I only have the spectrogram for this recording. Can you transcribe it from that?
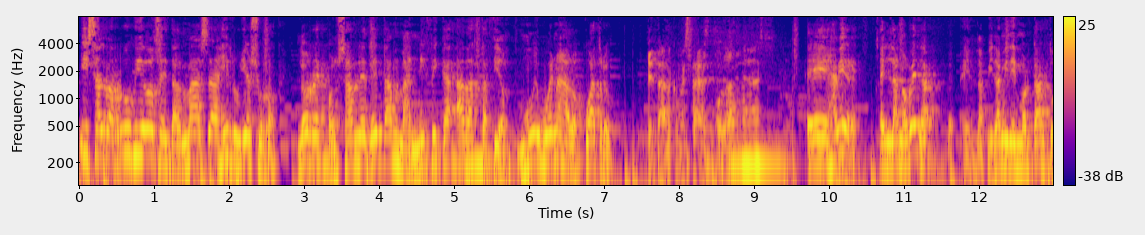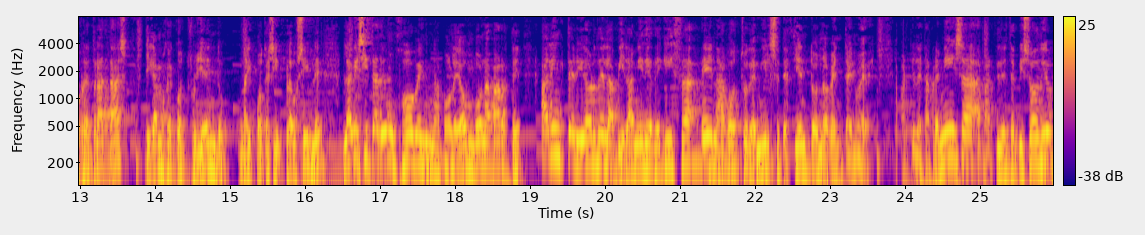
y Salva Rubio, Dalmasas y Ruyer Surroca, los responsables de tan magnífica adaptación. Muy buenas a los cuatro. ¿Qué tal? ¿Cómo estás? Hola. Eh, Javier, en la novela, en la pirámide inmortal, tú retratas, digamos que construyendo una hipótesis plausible, la visita de un joven Napoleón Bonaparte al interior de la pirámide de Giza en agosto de 1799. A partir de esta premisa, a partir de este episodio,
